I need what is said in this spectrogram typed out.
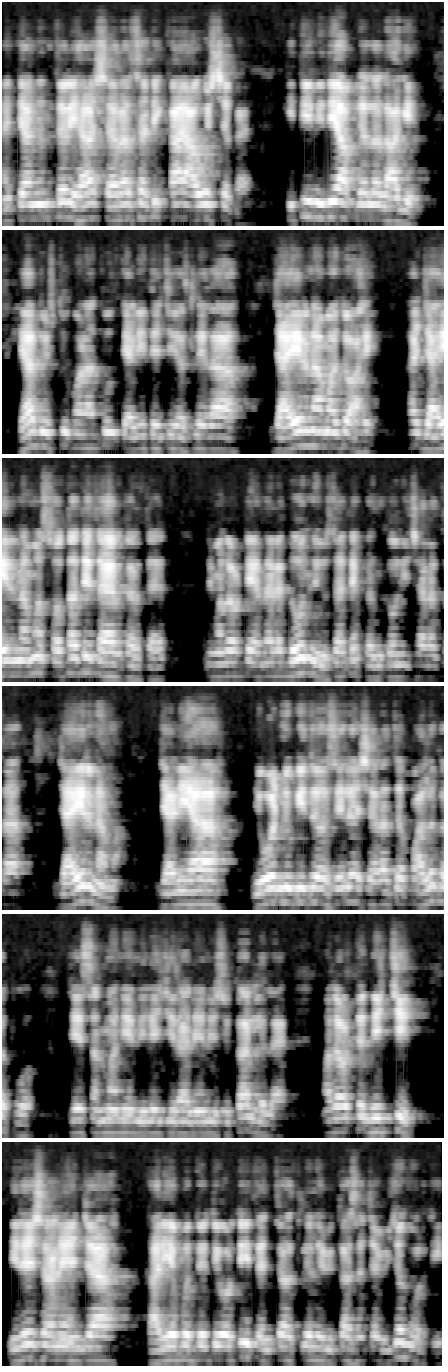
आणि त्यानंतर ह्या शहरासाठी काय आवश्यक आहे? किती निधी आपल्याला लागेल ह्या दृष्टिकोनातून त्यांनी त्याची असलेला जाहीरनामा जो आहे हा जाहीरनामा स्वतः ते तयार करतायत. आणि मला वाटतं येणाऱ्या दोन दिवसात त्या कणकवली शहराचा जाहीरनामा ज्यांनी ह्या निवडणुकीचं असेल शहराचं पालकत्व जे सन्माननीय निलेश राणे यांनी स्वीकारलेलं आहे मला वाटतं निश्चित निलेश राणे यांच्या कार्यपद्धतीवरती त्यांच्या असलेल्या विकासाच्या विजनवरती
